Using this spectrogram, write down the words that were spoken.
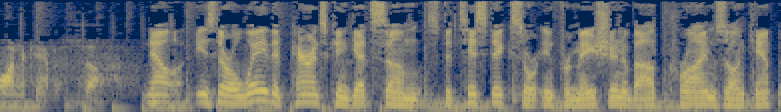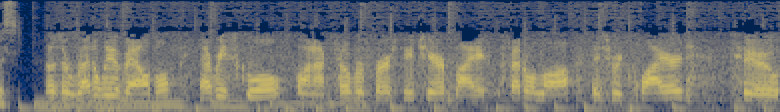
on the campus itself. Now, is there a way that parents can get some statistics or information about crimes on campus? Those are readily available. Every school on October 1st each year by federal law is required to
